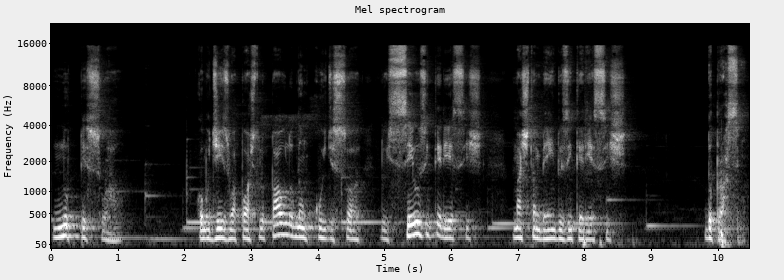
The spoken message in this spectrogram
no pessoal. Como diz o apóstolo Paulo, não cuide só dos seus interesses, mas também dos interesses do próximo.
